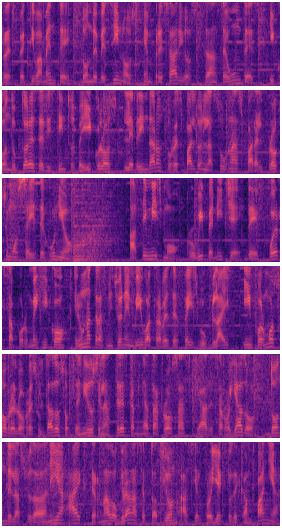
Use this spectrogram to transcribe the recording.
respectivamente, donde vecinos, empresarios, transeúntes y conductores de distintos vehículos le brindaron su respaldo en las urnas para el próximo 6 de junio. Asimismo, Rubí Peniche, de Fuerza por México, en una transmisión en vivo a través de Facebook Live, informó sobre los resultados obtenidos en las tres caminatas rosas que ha desarrollado, donde la ciudadanía ha externado gran aceptación hacia el proyecto de campaña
